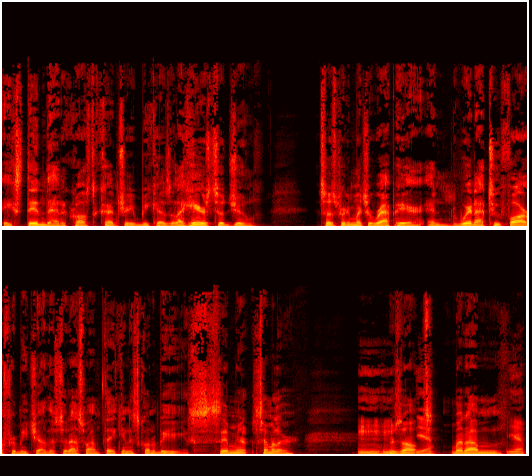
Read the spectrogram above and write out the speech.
extend that across the country because like here's till June. So it's pretty much a wrap here and we're not too far from each other, so that's why I'm thinking it's going to be similar similar Mm-hmm. results. Yeah. But um Yep.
